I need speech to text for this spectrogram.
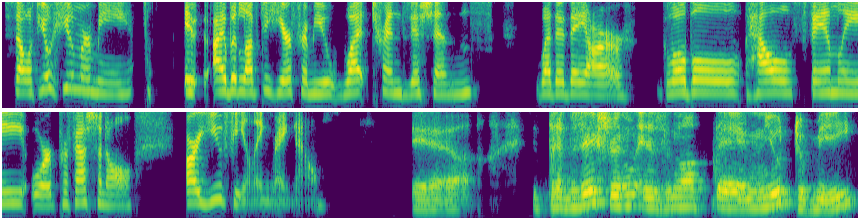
So if you'll humor me, it, I would love to hear from you what transitions, whether they are global, health, family, or professional, are you feeling right now? Yeah transition is not uh, new to me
